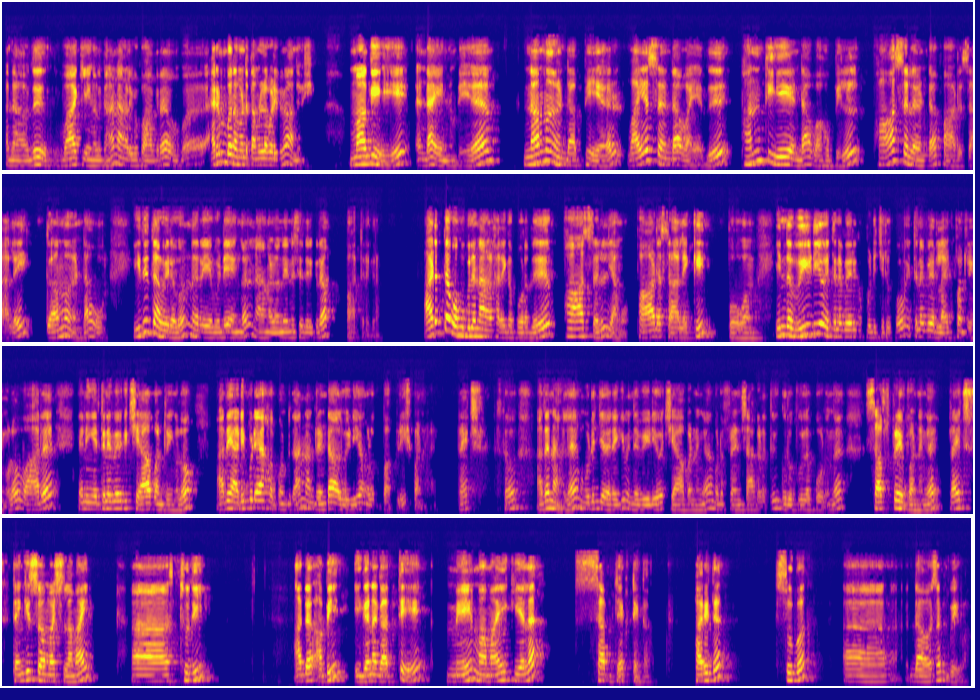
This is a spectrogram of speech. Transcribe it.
அதாவது வாக்கியங்களுக்கான நாங்கள் இப்ப பாக்குற அரும்பதம் மட்டும் தமிழ்ல படிப்போம் அந்த விஷயம். மகே என்றா என்னுடைய நம என்றா பெயர் வயசு என்றா வயது பந்தியே என்றா வகுப்பில் பாசல் என்றா பாடசாலை கம என்றா ஊர். இது தவிரவும் நிறைய விடயங்கள் நாங்கள் வந்து என்ன செய்திருக்கிறோம்? பார்த்திருக்கிறோம். அடுத்த வகுப்புல நாங்கள் கதைக்க போறது பாசல் யாமோ பாடசாலைக்கு போவோம் இந்த வீடியோ எத்தனை பேருக்கு பிடிச்சிருக்கோ எத்தனை பேர் லைக் பண்றீங்களோ வார நீங்க எத்தனை பேருக்கு ஷேர் பண்றீங்களோ அதை அடிப்படையாக கொண்டுதான் நான் ரெண்டாவது வீடியோ உங்களுக்கு பப்ளிஷ் பண்றேன் ரைட் ஸோ அதனால முடிஞ்ச வரைக்கும் இந்த வீடியோ ஷேர் பண்ணுங்க உங்களோட ஃப்ரெண்ட்ஸ் ஆகளுக்கு குரூப்புல போடுங்க சப்ஸ்கிரைப் பண்ணுங்க ரைட் தேங்க்யூ ஸோ மச் லமாய் ஸ்துதி අද අපි ඉගෙන ගත්තේ මේ මමයි කියල සබ්ජෙක්් එක හරිද xu bước uh, đầu rất biểu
